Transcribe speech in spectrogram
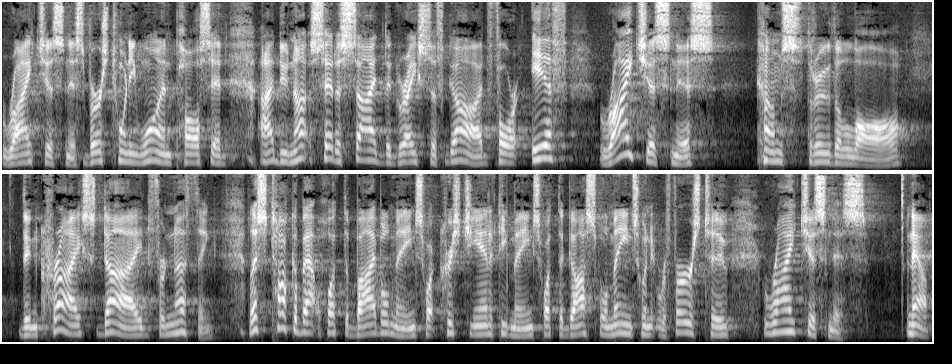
righteousness. Verse 21, Paul said, I do not set aside the grace of God, for if righteousness comes through the law, then Christ died for nothing. Let's talk about what the Bible means, what Christianity means, what the gospel means when it refers to righteousness. Now,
